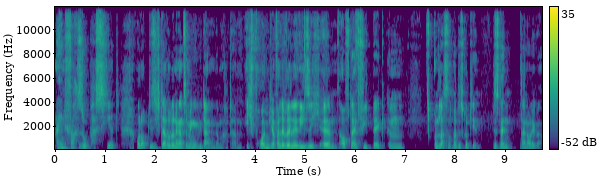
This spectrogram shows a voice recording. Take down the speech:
einfach so passiert? Oder ob die sich darüber eine ganze Menge Gedanken gemacht haben? Ich freue mich auf alle Fälle riesig äh, auf dein Feedback ähm, und lass uns mal diskutieren. Bis denn, dein Oliver.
